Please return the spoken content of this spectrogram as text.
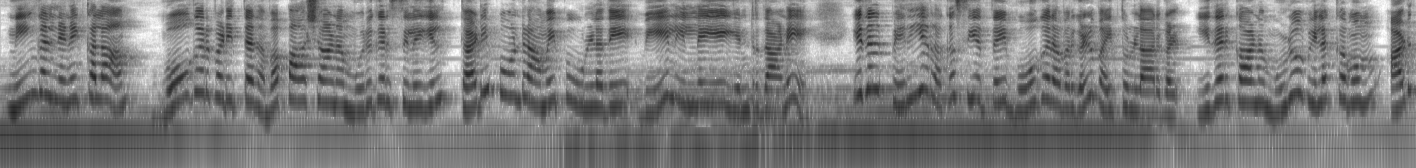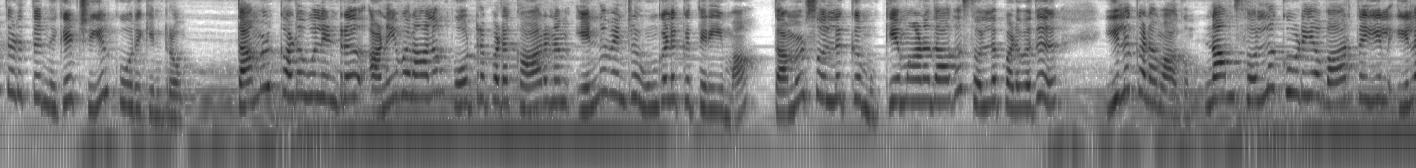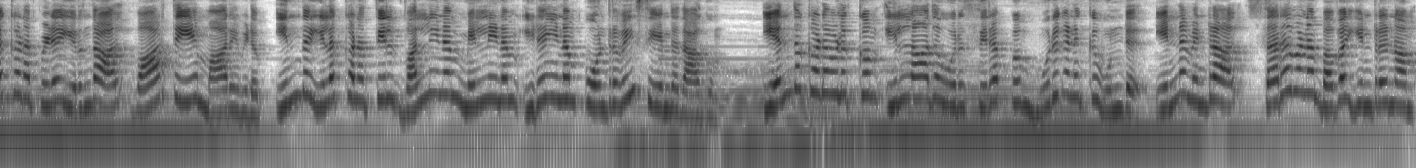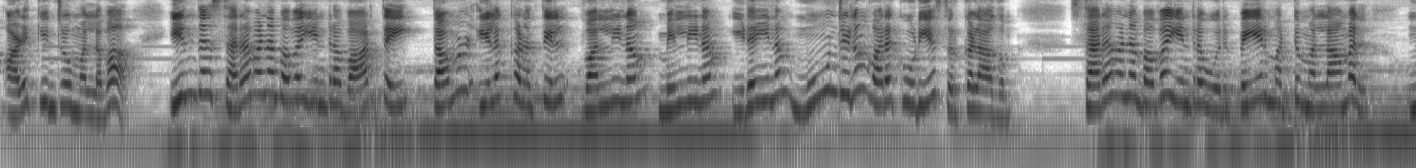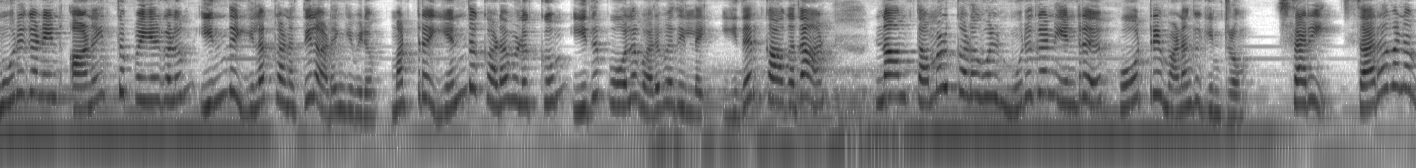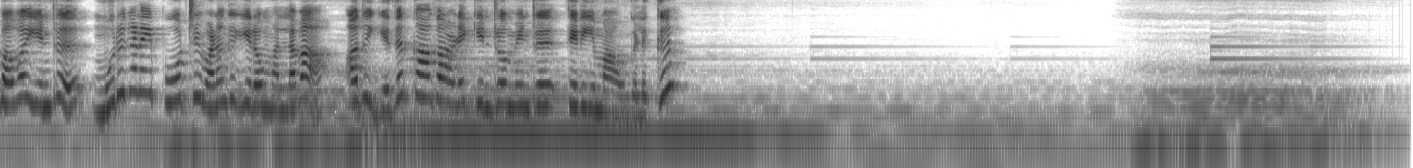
நீங்கள் நினைக்கலாம் போகர் படித்த நவபாஷான முருகர் சிலையில் தடி போன்ற அமைப்பு உள்ளதே வேல் இல்லையே என்றுதானே? இதில் பெரிய ரகசியத்தை போகர் அவர்கள் வைத்துள்ளார்கள். இதற்கான முழு விளக்கமும் அடுத்தடுத்த நிகழ்ச்சியில் கூறுகின்றோம். தமிழ் கடவுள் என்று அனைவராலும் போற்றப்பட காரணம் என்னவென்று உங்களுக்கு தெரியுமா? தமிழ் சொல்லுக்கு முக்கியமானதாக சொல்லப்படுவது இலக்கணமாகும். நாம் சொல்லக்கூடிய வார்த்தையில் இலக்கண பிழை இருந்தால் வார்த்தையே மாறிவிடும். இந்த இலக்கணத்தில் வல்லினம் மெல்லினம் இடையினம் போன்றவை சேர்ந்ததாகும். எந்த கடவுளுக்கும் இல்லாத ஒரு சிறப்பு முருகனுக்கு உண்டு. என்னவென்றால் சரவண பவ என்று நாம் அழைக்கின்றோம் அல்லவா? இந்த சரவணபவ என்ற வார்த்தை தமிழ் இலக்கணத்தில் வல்லினம் மெல்லினம் இடையினம் மூன்றிலும் வரக்கூடிய சொற்களாகும். சரவணபவ என்ற ஒரு பெயர் மட்டுமல்லாமல் முருகனின் அனைத்து பெயர்களும் இந்த இலக்கணத்தில் அடங்கிவிடும். மற்ற எந்த கடவுளுக்கும் இது போல வருவதில்லை. இதற்காக தான் நாம் தமிழ் கடவுள் முருகன் என்று போற்றி வணங்குகின்றோம். சரி சரவண பவ என்று முருகனை போற்றி வணங்குகிறோம் அல்லவா? அது எதற்காக அழைக்கின்றோம் என்று தெரியுமா உங்களுக்கு?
